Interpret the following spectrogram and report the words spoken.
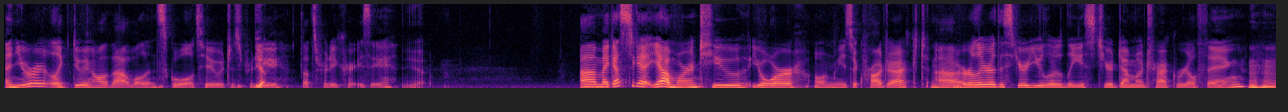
And you were like doing all that while in school too, which is pretty. That's pretty crazy. Yeah. Um, I guess to get yeah more into your own music project. Uh, mm-hmm. Uh, earlier this year, you released your demo track "Real Thing." Mm-hmm.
